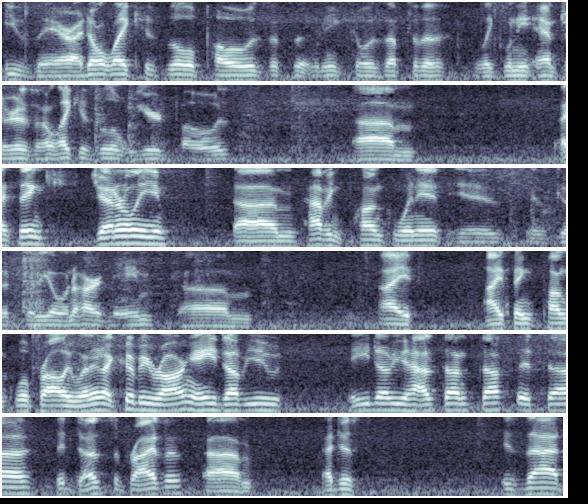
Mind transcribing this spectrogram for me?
he's there. I don't like his little pose at the, when he goes up to the like when he enters. I don't like his little weird pose. Um, I think generally um, having Punk win it is is good for the Owen Hart name. Um, I I think Punk will probably win it. I could be wrong. AEW AEW has done stuff that uh, that does surprise us. Um, I just is that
